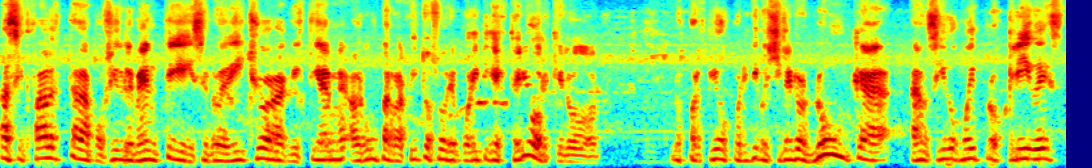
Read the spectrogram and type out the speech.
Hace falta posiblemente, y se lo he dicho a Cristian, algún parrafito sobre política exterior, que lo, los partidos políticos chilenos nunca han sido muy proclives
